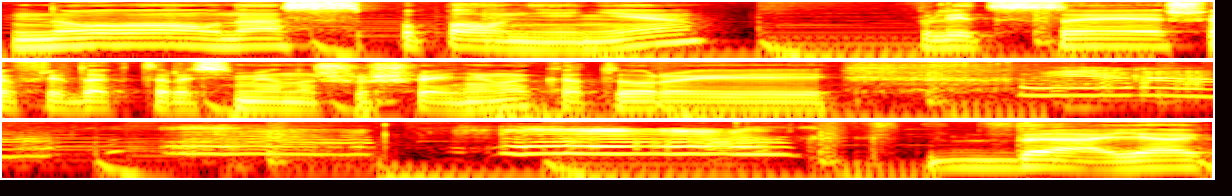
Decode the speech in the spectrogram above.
но у нас пополнение в лице шеф-редактора Семена Шишенина, который... Да, я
